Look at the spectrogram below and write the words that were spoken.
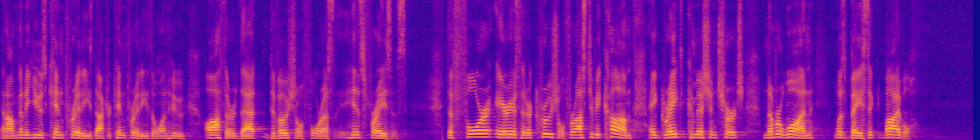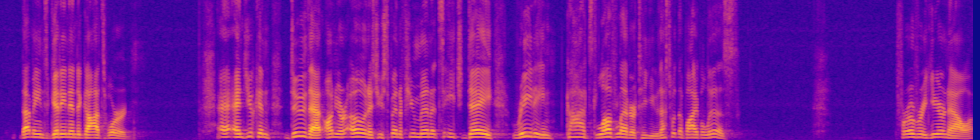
And I'm going to use Ken Priddy, Dr. Ken Priddy, the one who authored that devotional for us, his phrases. The four areas that are crucial for us to become a Great Commission church. Number one was basic Bible. That means getting into God's Word. And you can do that on your own as you spend a few minutes each day reading God's love letter to you. That's what the Bible is. For over a year now,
